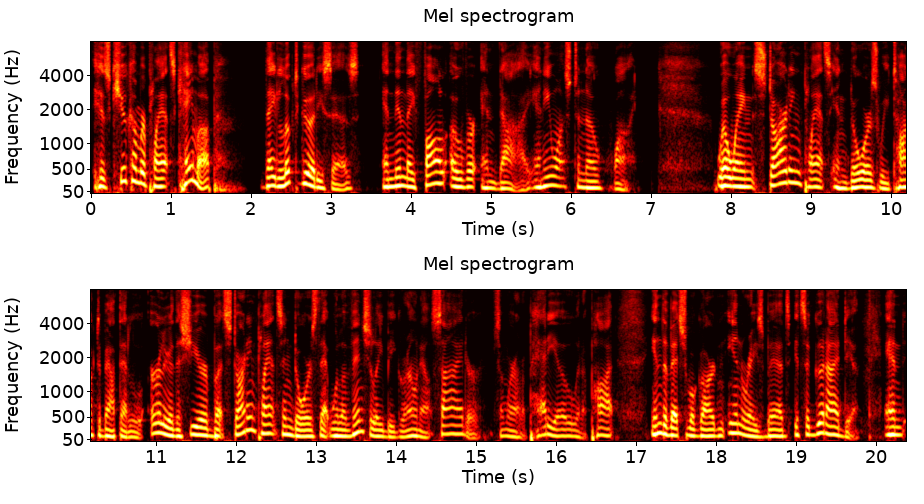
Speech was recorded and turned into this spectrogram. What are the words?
his cucumber plants came up. They looked good, he says, and then they fall over and die, and he wants to know why. Well, Wayne, starting plants indoors, we talked about that a little earlier this year, but starting plants indoors that will eventually be grown outside or somewhere on a patio, in a pot, in the vegetable garden, in raised beds, it's a good idea. And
